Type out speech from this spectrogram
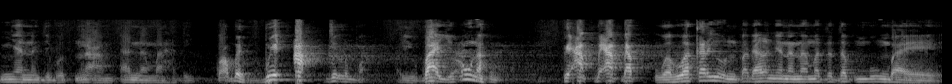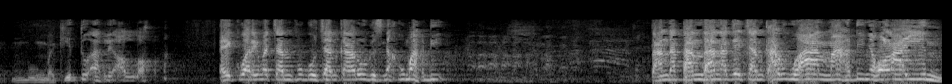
nyana jebut naam ana mahdi. Kabe bi'at jelema ayo bayunahu bi'at bi'at wa huwa padahal nyana nama tetap embung bae. Embung bae. Kitu ahli Allah. Ai kuari mah can puguh can karu geus ngakumahdi tanda-tanda nage can karuhan mahdi nya lain.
